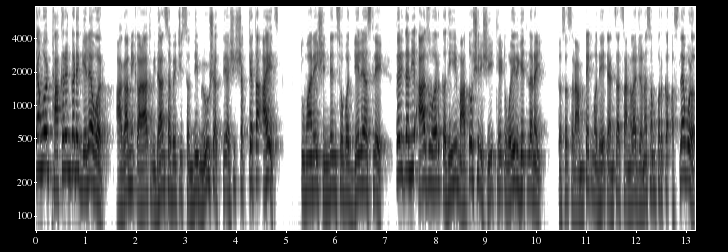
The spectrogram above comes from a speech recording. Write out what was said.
त्यामुळे ठाकरेंकडे गेल्यावर आगामी काळात विधानसभेची संधी मिळू शकते अशी शक्यता आहेच. तुमाने शिंदेसोबत गेले असले तरी त्यांनी आजवर कधीही मातोश्रीशी थेट वैर घेतलं नाही. तसंच रामटेकमध्ये त्यांचा चांगला जनसंपर्क असल्यामुळं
